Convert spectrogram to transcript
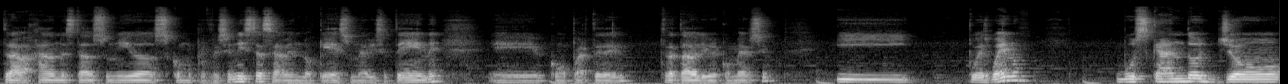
trabajado en Estados Unidos como profesionistas, saben lo que es una visa TN eh, como parte del Tratado de Libre Comercio. Y pues bueno, buscando yo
